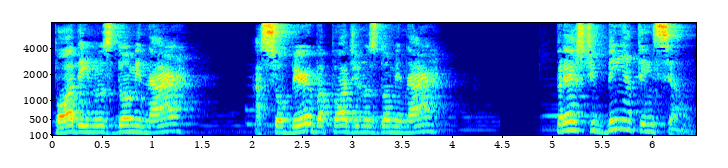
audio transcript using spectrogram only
Podem nos dominar? A soberba pode nos dominar? Preste bem atenção.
